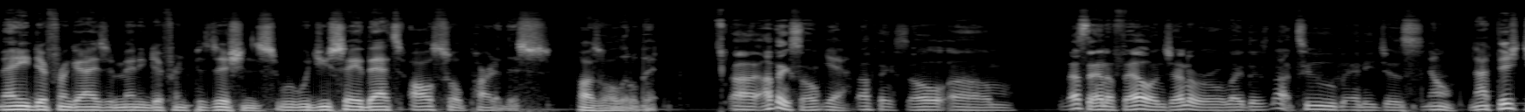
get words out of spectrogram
many different guys in many different positions. Would you say that's also part of this puzzle a little bit? Uh, I think so. Yeah. I think so. Um, that's the NFL in general. Like, there's not too many just No, not this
